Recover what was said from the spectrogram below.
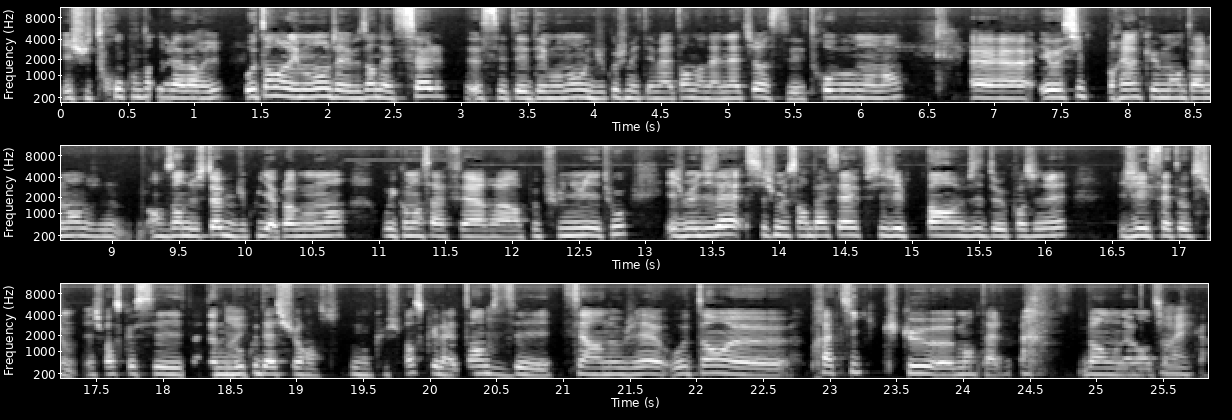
Et je suis trop contente de l'avoir eu. Autant dans les moments où j'avais besoin d'être seule, c'était des moments où du coup, je mettais ma tente dans la nature. C'était des trop beaux moments. Euh, et aussi rien que mentalement en faisant du stop du coup il y a plein de moments où il commence à faire un peu plus nuit et tout et je me disais si je me sens pas safe si j'ai pas envie de continuer j'ai cette option. Et je pense que c'est, ça donne beaucoup d'assurance. Donc, je pense que la tente, mm. c'est, c'est un objet autant euh, pratique que euh, mental dans mon aventure. En tout cas.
